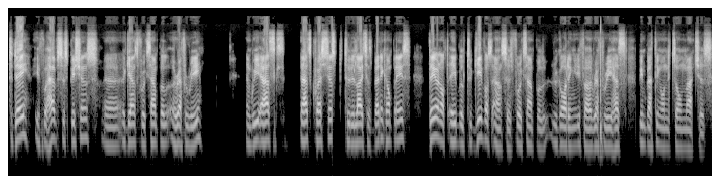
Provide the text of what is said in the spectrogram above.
Today, if we have suspicions uh, against, for example, a referee, and we ask ask questions to the licensed betting companies, they are not able to give us answers, for example, regarding if a referee has been betting on its own matches,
